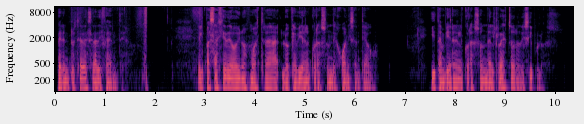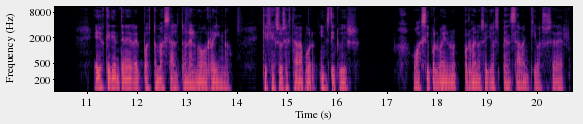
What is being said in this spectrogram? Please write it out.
Pero entre ustedes será diferente. El pasaje de hoy nos muestra lo que había en el corazón de Juan y Santiago y también en el corazón del resto de los discípulos. Ellos querían tener el puesto más alto en el nuevo reino que Jesús estaba por instituir, o así por lo menos, por lo menos ellos pensaban que iba a suceder.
